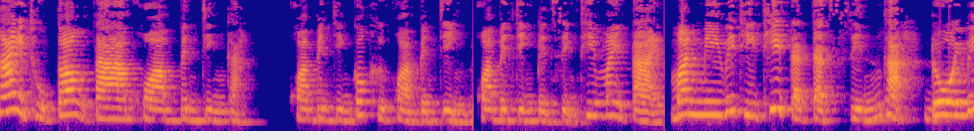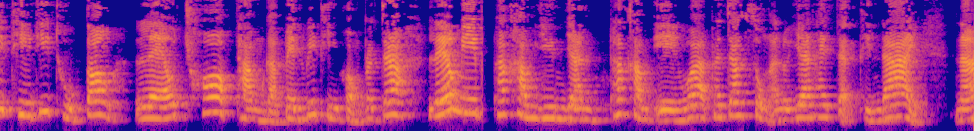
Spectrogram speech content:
ให้ถูกต้องตามความเป็นจริงค่ะ ความเป็นจริงก็คือความเป็นจริง ความเป็นจริงเป็นสิ่งที่ไม่ตาย มันมีวิธีที่จะตัดสินค่ะ โดยวิธีที่ถูกต้องแล้วชอบทำค่ะ เป็นวิธีของพระเจ้า แล้วมีพระคำยืนยันพระคำเองว่าพระเจ้าทรงอนุญาตให้ตัดสินได้นะ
